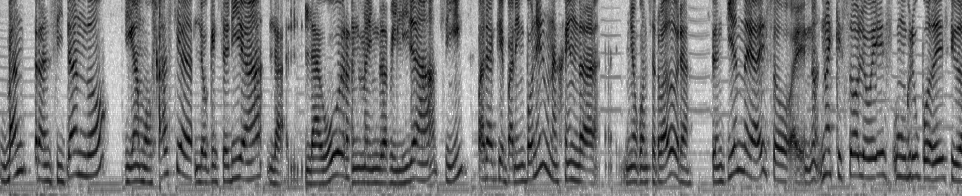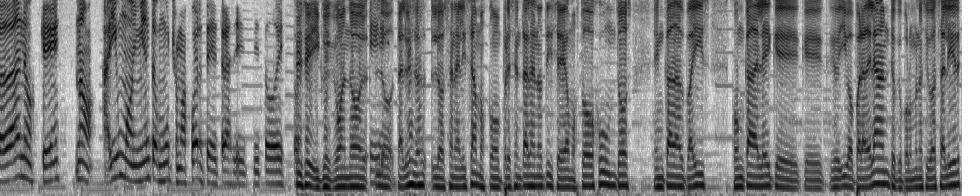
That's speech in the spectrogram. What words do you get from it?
van transitando, digamos, hacia lo que sería la, la gobernabilidad, ¿sí? ¿Para qué? Para imponer una agenda neoconservadora. ¿Se entiende a eso? Eh, no, no es que solo es un grupo de ciudadanos que... No, hay un movimiento mucho más fuerte detrás de, todo esto. Sí, sí, y que cuando eh, tal vez los, analizamos como presentar la noticia, digamos, todos juntos, en cada país, con cada ley que, que, iba para adelante o que por lo menos iba a salir,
